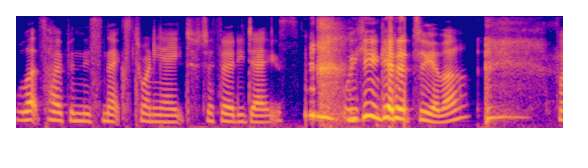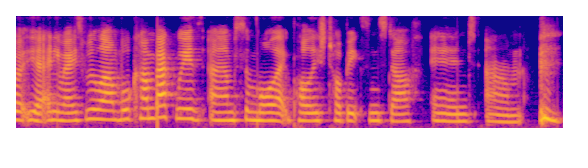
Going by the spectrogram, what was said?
Well, let's hope in this next 28 to 30 days we can get it together. But yeah, anyways, we'll um we'll come back with um some more like polished topics and stuff and um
